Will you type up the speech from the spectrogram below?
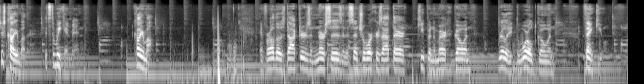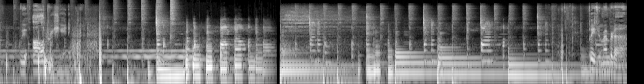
Just call your mother. It's the weekend, man. Call your mom. And for all those doctors and nurses and essential workers out there keeping America going, really the world going, thank you. We all appreciate it. Please remember to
